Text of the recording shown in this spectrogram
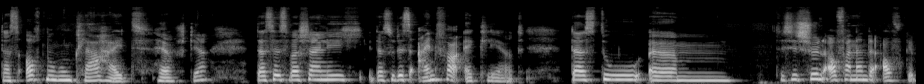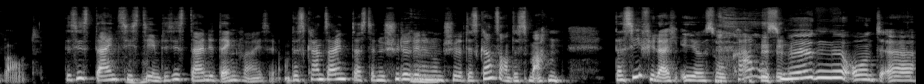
dass Ordnung und Klarheit herrscht, ja. Dass es wahrscheinlich, dass du das einfach erklärt, dass du, ähm, das ist schön aufeinander aufgebaut. Das ist dein System, das ist deine Denkweise. Und es kann sein, dass deine Schülerinnen Mhm. und Schüler das ganz anders machen. Dass sie vielleicht eher so Chaos mögen und äh,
